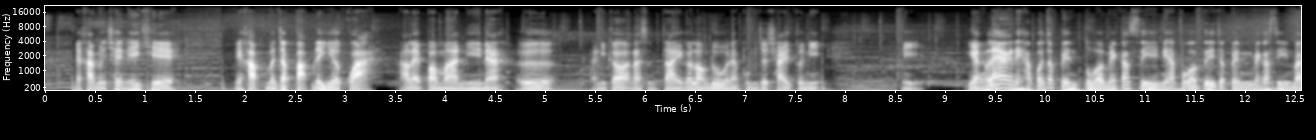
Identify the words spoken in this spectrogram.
ๆนะครับอย่างเช่น AK นะครับมันจะปรับได้เยอะกว่าอะไรประมาณนี้นะ เออ อันนี้ก็น่าสนใจก็ลองดูนะ ผมจะใช้ตัวนี้นี่อย่างแรกนะครับก็จะเป็นตัวแมกกาซีนนะครับปกติจะเป็นแมกกาซีนแบ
